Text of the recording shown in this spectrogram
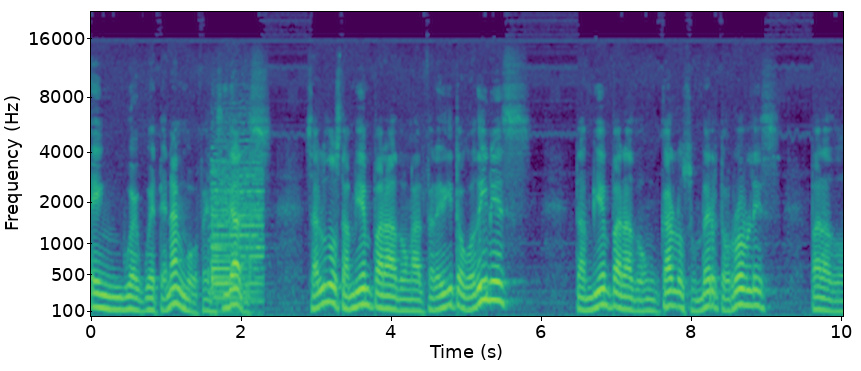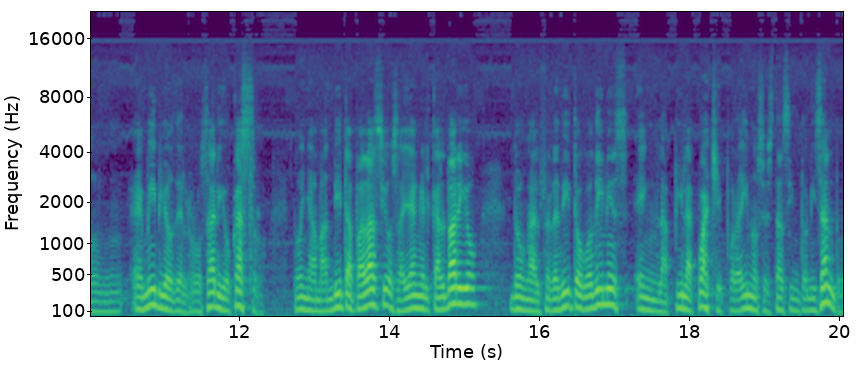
en Huehuetenango. Felicidades. Saludos también para don Alfredito Godínez, también para don Carlos Humberto Robles, para don Emilio del Rosario Castro, doña Mandita Palacios allá en el Calvario, don Alfredito Godínez en la Pila Cuache, por ahí nos está sintonizando.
